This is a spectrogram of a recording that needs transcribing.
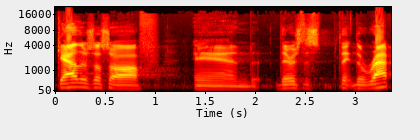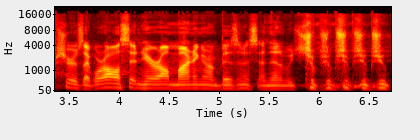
gathers us off, and there's this thing. The rapture is like we're all sitting here, all minding our own business, and then we shoop, shoop, shoop, shoop, shoop,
